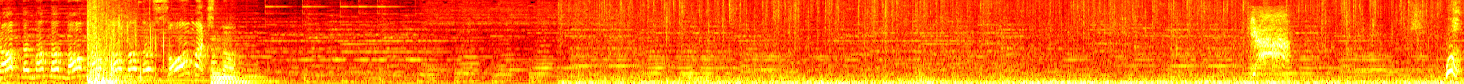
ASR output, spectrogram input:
No, no, no, no, no, no, no, no, so much no! Yeah! Oh,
